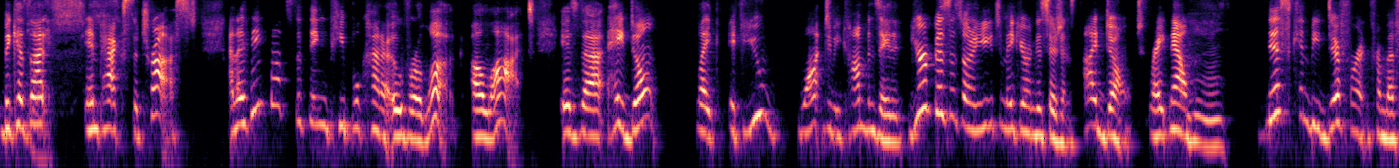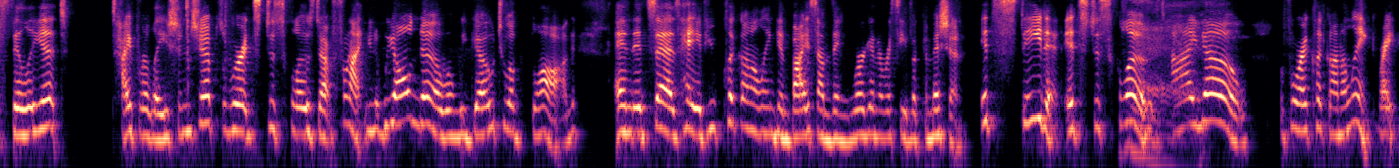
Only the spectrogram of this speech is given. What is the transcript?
because that yes. impacts the trust. And I think that's the thing people kind of overlook a lot is that, hey, don't like if you want to be compensated, you're a business owner, you get to make your own decisions. I don't right now. Mm-hmm. This can be different from affiliate type relationships where it's disclosed up front. You know, we all know when we go to a blog and it says, hey, if you click on a link and buy something, we're going to receive a commission. It's stated, it's disclosed. Yeah. I know before I click on a link, right?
